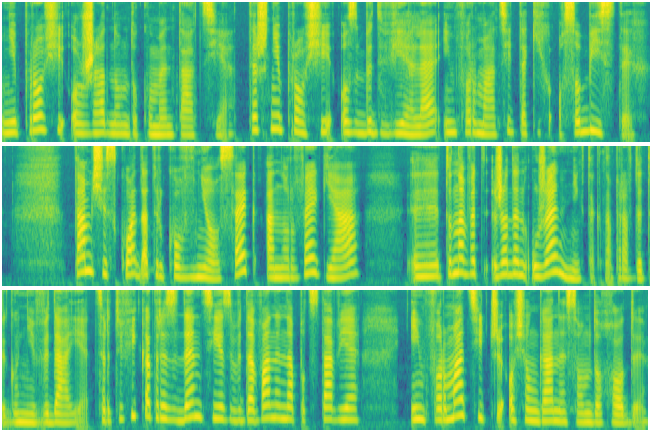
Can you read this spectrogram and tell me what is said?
nie prosi o żadną dokumentację, też nie prosi o zbyt wiele informacji takich osobistych. Tam się składa tylko wniosek, a Norwegia to nawet żaden urzędnik tak naprawdę tego nie wydaje. Certyfikat rezydencji jest wydawany na podstawie informacji, czy osiągane są dochody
